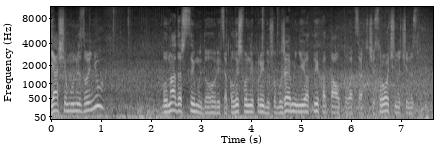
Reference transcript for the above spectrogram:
Я ж йому не дзвоню, бо треба ж з цими договоритися, коли ж вони прийдуть, щоб вже мені від них отталкуватися, чи срочно, чи не срочно.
